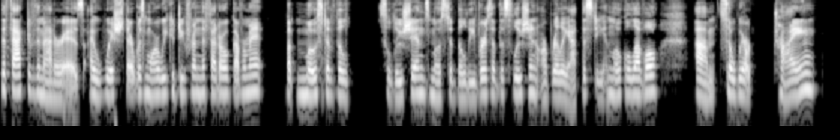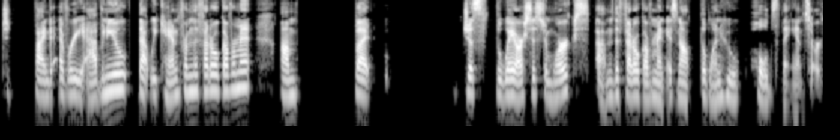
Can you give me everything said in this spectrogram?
the fact of the matter is, I wish there was more we could do from the federal government, but most of the solutions, most of the levers of the solution are really at the state and local level. Um, so we're trying to find every avenue that we can from the federal government. Um, but just the way our system works, um, the federal government is not the one who holds the answer.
